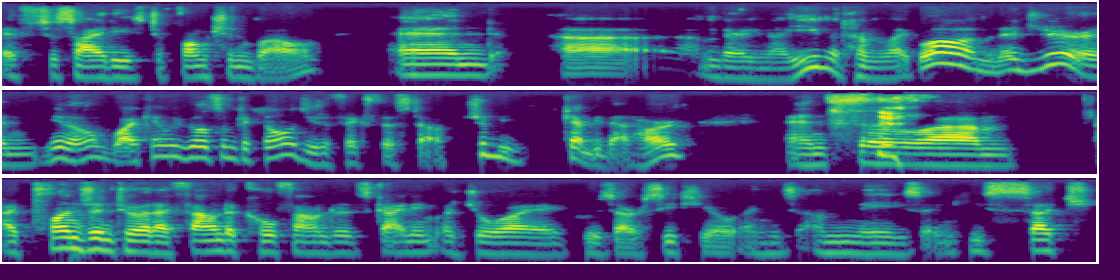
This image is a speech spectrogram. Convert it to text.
if society is to function well. And uh, I'm very naive and I'm like, well, I'm an engineer and you know, why can't we build some technology to fix this stuff? Should be, can't be that hard. And so um, I plunged into it. I found a co-founder, this guy named Ajoy, who's our CTO, and he's amazing. He's such,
